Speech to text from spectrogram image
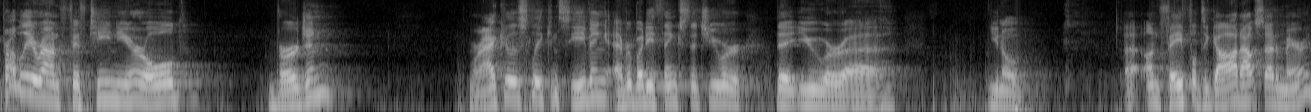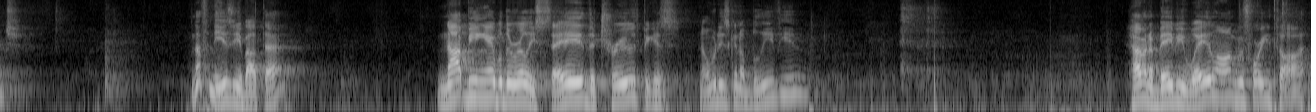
probably around 15 year old virgin, miraculously conceiving. Everybody thinks that you were that you were, uh, you know, uh, unfaithful to God outside of marriage. Nothing easy about that. Not being able to really say the truth because nobody's going to believe you. Having a baby way long before you thought.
